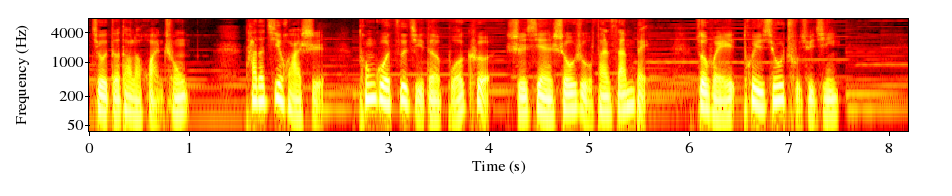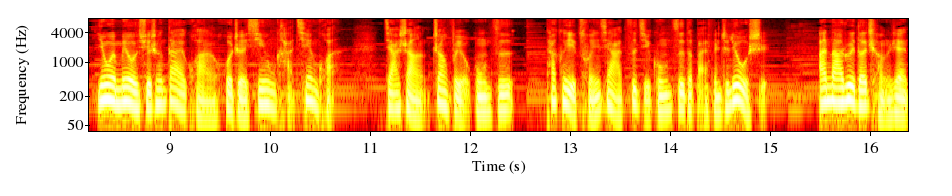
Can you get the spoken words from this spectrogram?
就得到了缓冲。她的计划是通过自己的博客实现收入翻三倍，作为退休储蓄金。因为没有学生贷款或者信用卡欠款，加上丈夫有工资，他可以存下自己工资的百分之六十。安娜瑞德承认，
